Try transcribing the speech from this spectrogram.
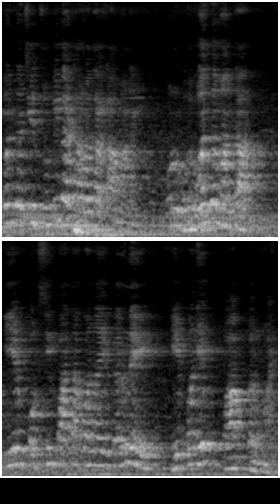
पण त्याची चुकीचा ठरवता कामा नाही. म्हणून भगवंत म्हणतात की हे पक्षीपातापणा हे करणे हे पण एक पाप कर्म आहे.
